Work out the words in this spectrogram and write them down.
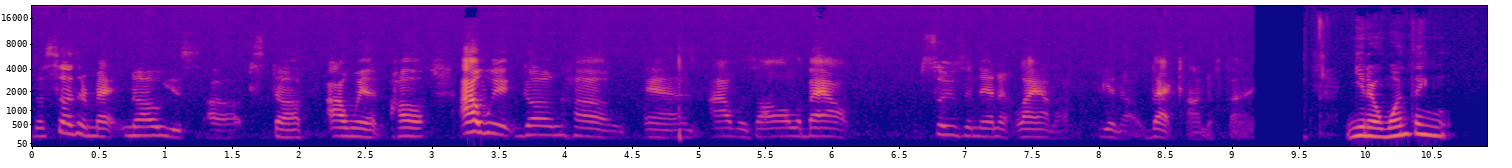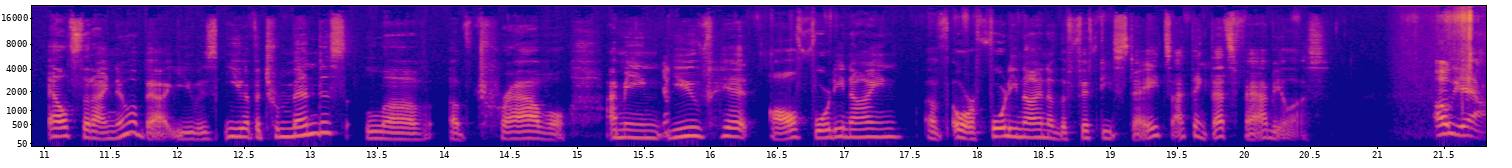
the Southern Magnolias uh, stuff, I went ho, I went gung ho, and I was all about Susan in Atlanta, you know that kind of thing. You know, one thing else that I know about you is you have a tremendous love of travel. I mean, you've hit all 49 of or 49 of the 50 states. I think that's fabulous. Oh yeah,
